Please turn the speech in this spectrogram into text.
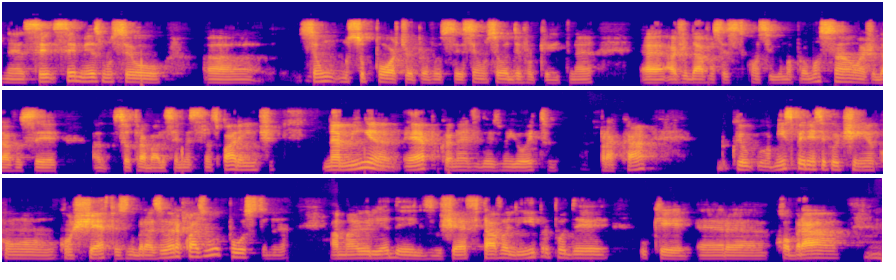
né, ser, ser, mesmo o seu, uh, ser um, supporter para você, ser um seu advocate, né? Uh, ajudar você a conseguir uma promoção, ajudar você, a, seu trabalho a ser mais transparente. Na minha época, né, de 2008 para cá, eu, a minha experiência que eu tinha com, com chefes no Brasil era quase o oposto, né? A maioria deles. O chefe estava ali para poder o que era cobrar, uhum.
